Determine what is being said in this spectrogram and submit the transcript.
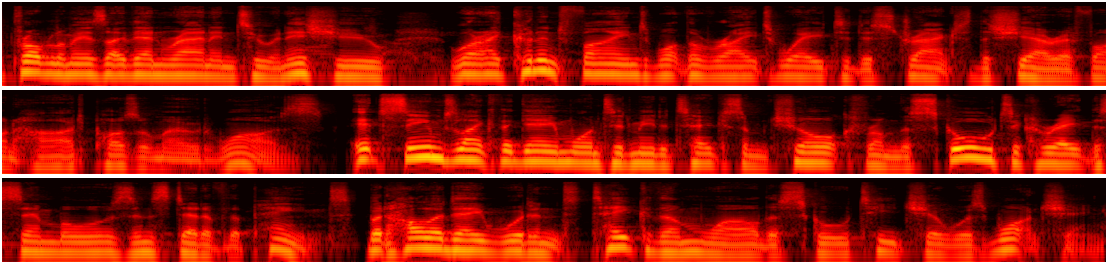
The problem is, I then ran into an issue where I couldn't find what the right way to distract the sheriff on hard puzzle mode was. It seems like the game wanted me to take some chalk from the school to create the symbols instead of the paint, but Holliday wouldn't take them while the school teacher was watching.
